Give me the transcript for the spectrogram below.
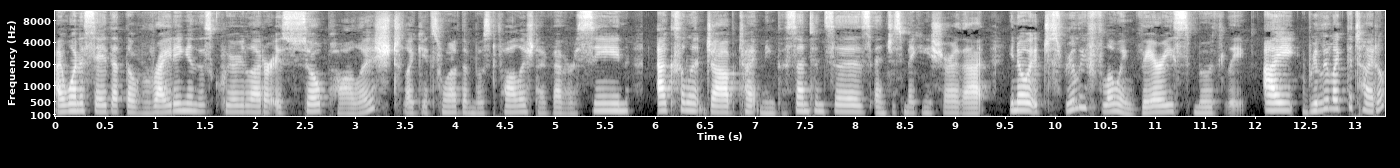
I want to say that the writing in this query letter is so polished, like it's one of the most polished I've ever seen. Excellent job tightening the sentences and just making sure that, you know, it's just really flowing very smoothly. I really like the title.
